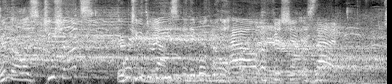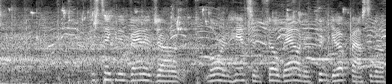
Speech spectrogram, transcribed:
Rimdal has two shots, there are two threes, and they both went in. How efficient is that? Just taking advantage of Lauren Hansen fell down and couldn't get up fast enough.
